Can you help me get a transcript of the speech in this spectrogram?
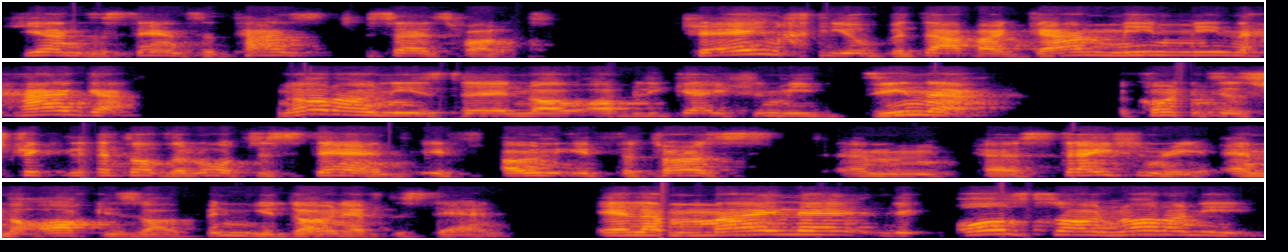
He understands the Taz to say as follows: Not only is there no obligation midina, according to the strict letter of the law, to stand if only if the Torah is um, uh, stationary and the ark is open, you don't have to stand Also, not only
